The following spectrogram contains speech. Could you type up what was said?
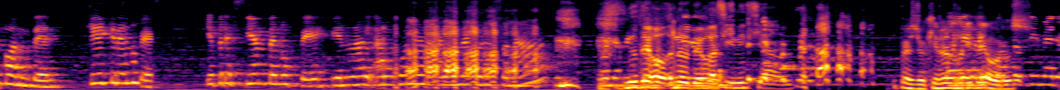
Responder, ¿qué creen ustedes? ¿Qué presienten ustedes? ¿Tienen alguna, alguna corazonada? Nos dejó, nos dejó así iniciados. Pues yo quiero el rey de oros. Primero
